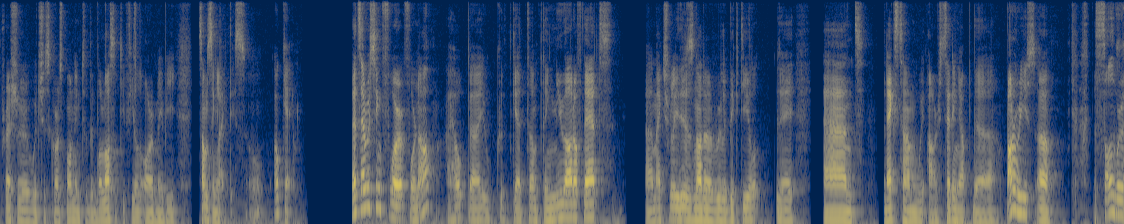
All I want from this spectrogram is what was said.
pressure which is corresponding to the velocity field or maybe something like this. So, okay. That's everything for, for now. I hope uh, you could get something new out of that. Um, actually, this is not a really big deal today. And the next time we are setting up the boundaries, uh, the solver,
